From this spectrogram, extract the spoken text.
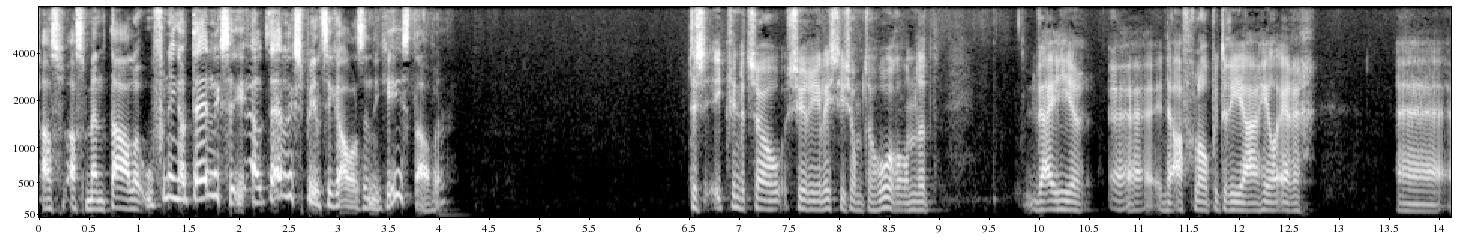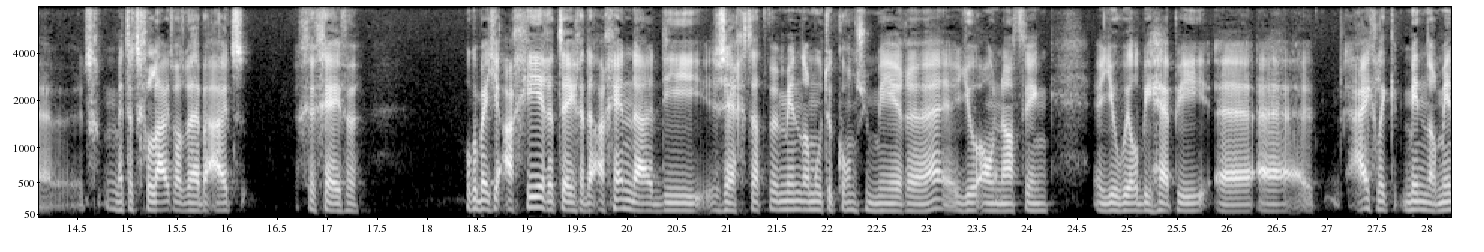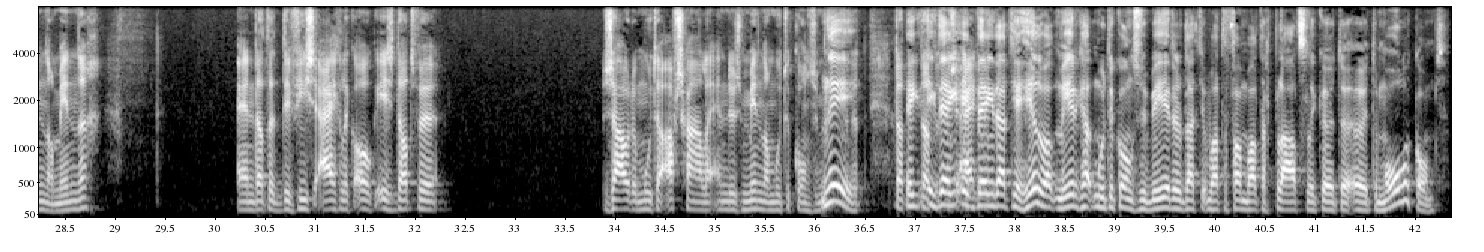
Als, als mentale oefening. Uiteindelijk, uiteindelijk speelt zich alles in de geest af. Hè? Ik vind het zo surrealistisch om te horen, omdat wij hier eh, in de afgelopen drie jaar heel erg eh, met het geluid wat we hebben uitgegeven ook een beetje ageren tegen de agenda die zegt dat we minder moeten consumeren. Hè? You own nothing, you will be happy. eh, eigenlijk minder, minder, minder. En dat het devies eigenlijk ook is dat we zouden moeten afschalen en dus minder moeten consumeren. Nee, Dat, dat, ik, dat ik, denk, ik eigenlijk- denk dat je heel wat meer gaat moeten consumeren dat je, wat, van wat er plaatselijk uit de, uit de molen komt.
